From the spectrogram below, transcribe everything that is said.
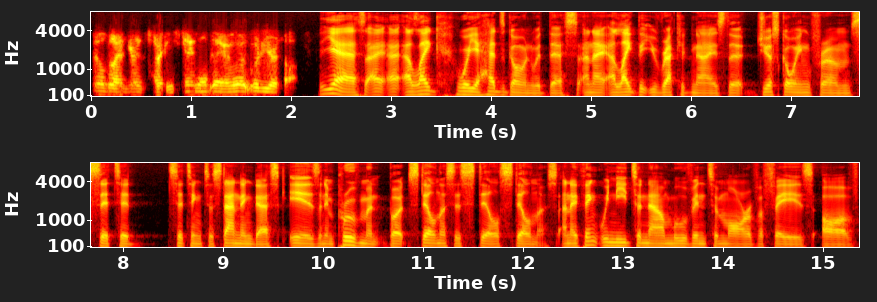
build my endurance so I can stand all day? What, what are your thoughts? Yes, I, I, like where your head's going with this, and I, I like that you recognize that just going from seated sitting to standing desk is an improvement, but stillness is still stillness. And I think we need to now move into more of a phase of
